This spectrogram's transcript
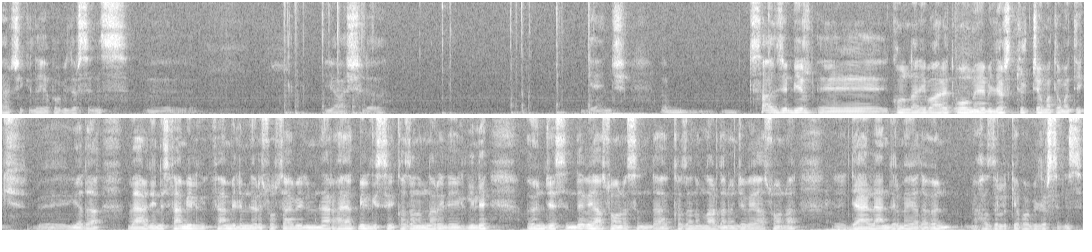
her şekilde yapabilirsiniz. E, yaşlı, genç. E, Sadece bir e, konudan ibaret olmayabilir. Türkçe, matematik ya da verdiğiniz fen, bil- fen bilimleri, sosyal bilimler, hayat bilgisi kazanımları ile ilgili öncesinde veya sonrasında kazanımlardan önce veya sonra e, değerlendirme ya da ön hazırlık yapabilirsiniz.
